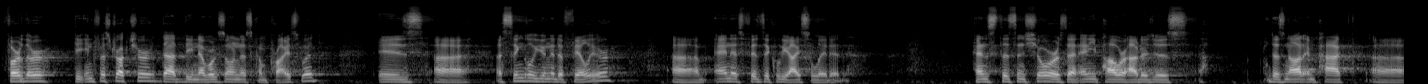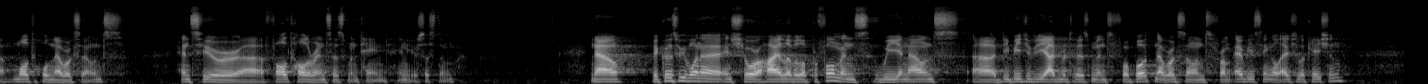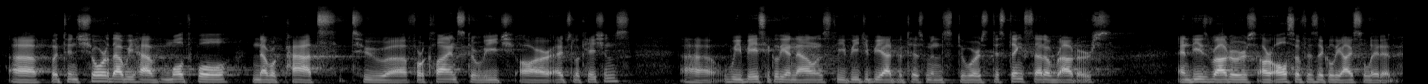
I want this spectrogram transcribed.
Further, the infrastructure that the network zone is comprised with is uh, a single unit of failure um, and is physically isolated. Hence, this ensures that any power outages does not impact uh, multiple network zones. Hence, your uh, fault tolerance is maintained in your system. Now, because we want to ensure a high level of performance, we announce uh, the BGP advertisements for both network zones from every single edge location uh, but to ensure that we have multiple network paths to, uh, for clients to reach our edge locations, uh, we basically announce the BGP advertisements towards distinct set of routers. And these routers are also physically isolated,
